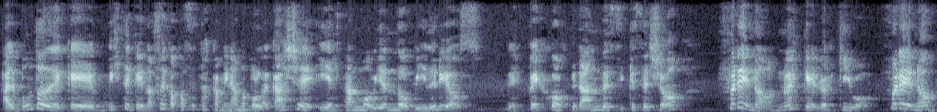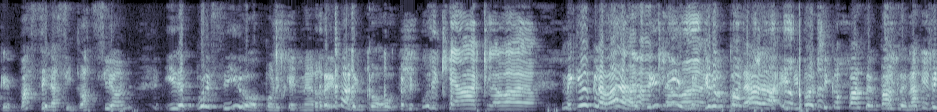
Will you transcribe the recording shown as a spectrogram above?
Al punto de que, viste que no sé, capaz estás caminando por la calle y están moviendo vidrios espejos grandes y qué sé yo. Freno, no es que lo esquivo, freno, que pase la situación y después sigo, porque me remarcó. Se quedaba clavada. Me quedo clavada, sí, sí, me quedo parada. Y tipo, chicos, pasen, pasen, así.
